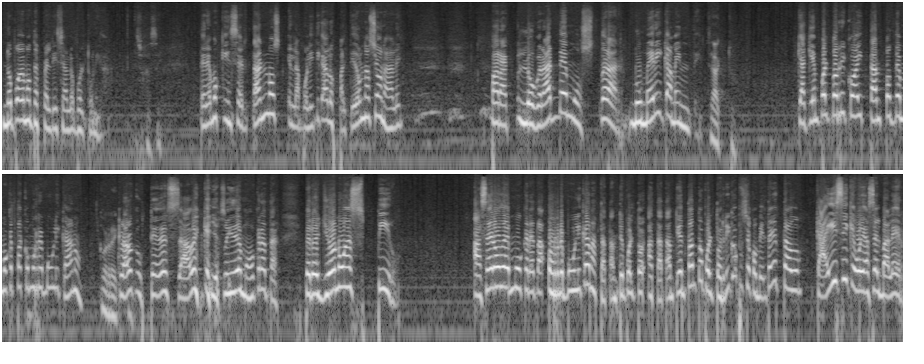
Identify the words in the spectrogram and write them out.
No podemos desperdiciar la oportunidad. Eso es así. Tenemos que insertarnos en la política de los partidos nacionales para lograr demostrar numéricamente Exacto. que aquí en Puerto Rico hay tantos demócratas como republicanos. Correcto. Claro que ustedes saben que yo soy demócrata, pero yo no aspiro a ser o demócrata o republicana hasta tanto, y Puerto, hasta tanto y en tanto Puerto Rico pues, se convierte en Estado. Que ahí sí que voy a hacer valer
